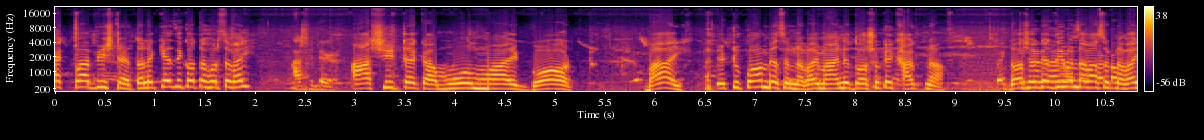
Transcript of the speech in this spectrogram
এক পা বিশ টাকা। তাহলে কেজি কত পড়ছে ভাই? আশি টাকা। আশি টাকা। মো মাই গড। ভাই একটু কম বেচেন না ভাই। মাইনে দশকে খাক না। দর্শকের জীবনটা বাঁচুক না ভাই।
